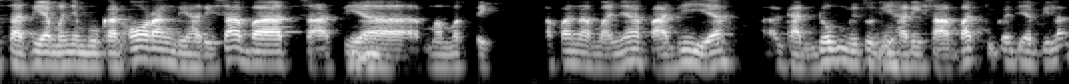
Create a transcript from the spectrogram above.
saat dia menyembuhkan orang di hari Sabat, saat dia hmm. memetik apa namanya padi ya, gandum itu di hmm. hari Sabat juga dia bilang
